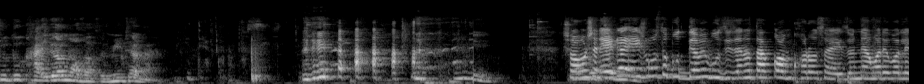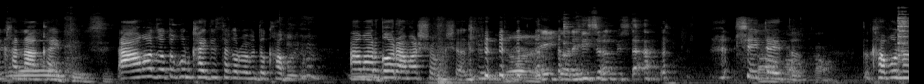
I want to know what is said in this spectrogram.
শুধু খাইবার মজা আছে মিঠা নাই। সমস্যা নেই। এটা এই সমস্ত বুদ্ধি আমি বুঝি যেন তার কম খরচ হয় এই জন্য আমারে বলে খা না খাইতে তা আমার যতক্ষণ খাইতে ইচ্ছা করবে আমি তো খাবোই। আমার ঘর আমার সংসার। এই করে এই সংসার। সেটাই তো। তো খাব না।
